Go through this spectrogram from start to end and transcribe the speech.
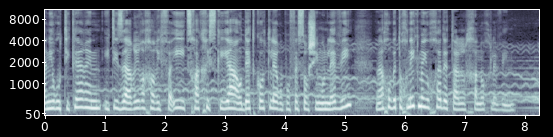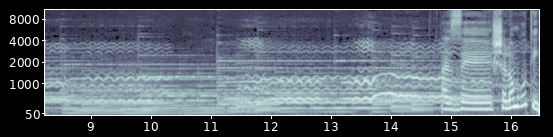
אני רותי קרן, איתי זעריר החריפאי, יצחק חזקיה, עודד קוטלר ופרופסור שמעון לוי, ואנחנו בתוכנית מיוחדת על חנוך לוין. אז אה, שלום רותי,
